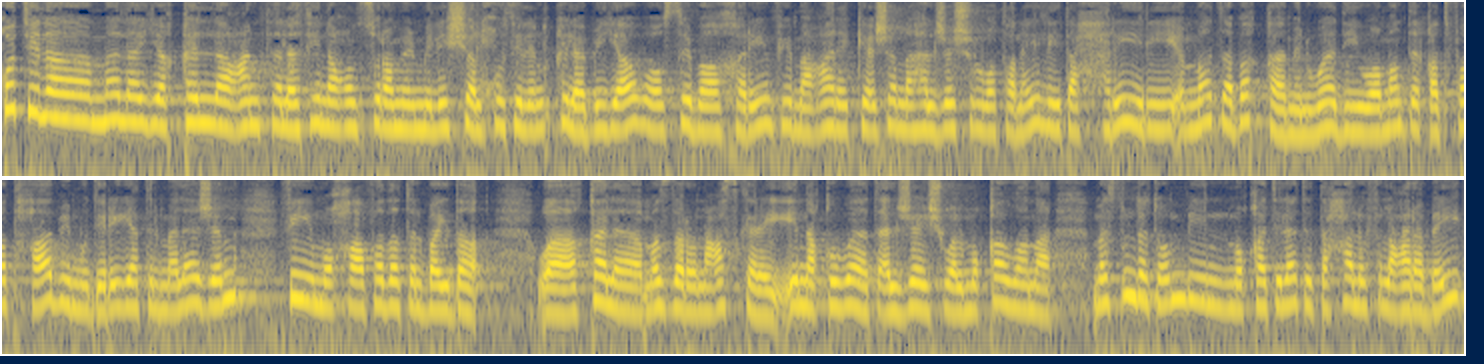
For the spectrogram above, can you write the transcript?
قتل ما لا يقل عن 30 عنصرا من ميليشيا الحوثي الانقلابية وأصيب آخرين في معارك شنها الجيش الوطني لتحرير ما تبقى من وادي ومنطقة فتحة بمديرية الملاجم في محافظة البيضاء. وقال مصدر عسكري إن قوات الجيش والمقاومة مسنودة بمقاتلات التحالف العربي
